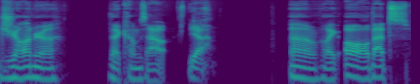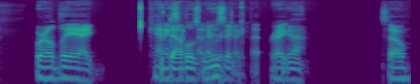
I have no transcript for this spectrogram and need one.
genre that comes out, Yeah. um, like oh, that's worldly. I can't The accept devil's that, I music. reject that, right? Yeah. So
